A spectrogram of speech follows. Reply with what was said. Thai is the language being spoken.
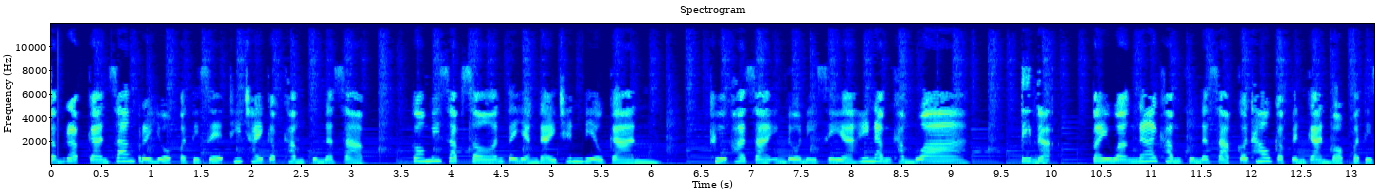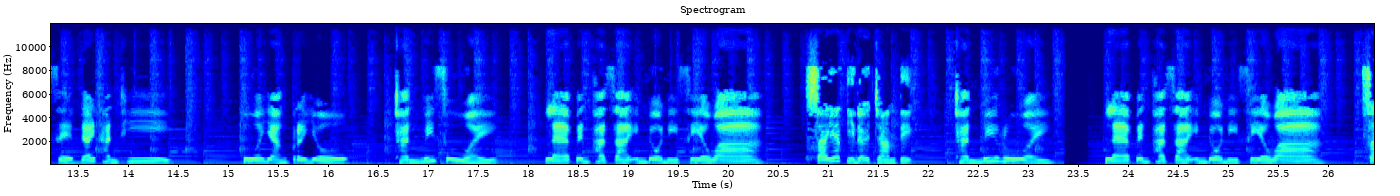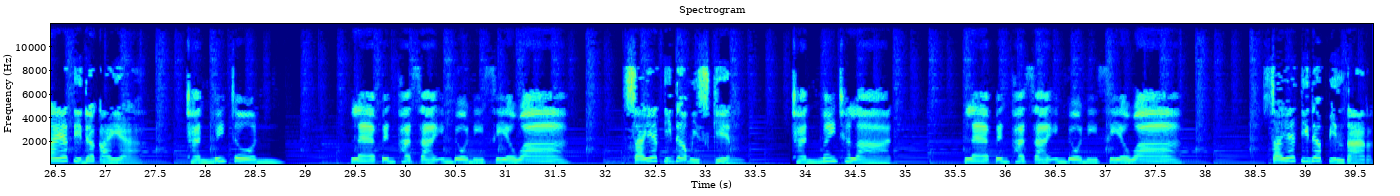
สำหรับการสร้างประโยคปฏิเสธที่ใช้กับคำคุณศัพท์ ก็ไม่ซับซ้อนแต่อย่างใดเช่นเดียวกัน คือภาษาอินโดนีเซียให้นำคำว่า Tidak. ไปวางหน้าคำคุณศัพท์ก็เท่ากับเป็นการบอกปฏิเสธได้ทันทีตัวอย่างประโยค ฉันไม่สวย แลเป็นภาษาอินโดนีเซียว่า Saya tidak cantik. ฉันไม่รวย แลเป็นภาษาอินโดนีเซียว่า Saya tidak kaya. ฉันไม่จน แลเป็นภาษาอินโดนีเซียว่า Saya tidak miskin. ฉันไม่ฉลาดแลเป็นภาษาอินโดนีเซียว่า Saya tidak pintar.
